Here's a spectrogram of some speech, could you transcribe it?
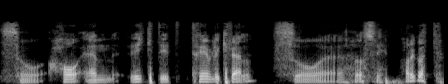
Så ha en riktigt trevlig kväll så eh, hörs vi. Ha det gott!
